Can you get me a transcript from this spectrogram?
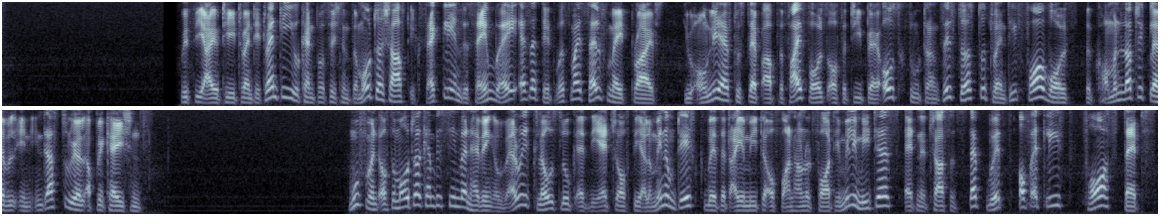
With the IoT 2020 you can position the motor shaft exactly in the same way as I did with my self-made drives, you only have to step up the 5V of the GPIOs through transistors to 24V, a common logic level in industrial applications. Movement of the motor can be seen when having a very close look at the edge of the aluminum disc with a diameter of 140mm at an adjusted step width of at least 4 steps.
